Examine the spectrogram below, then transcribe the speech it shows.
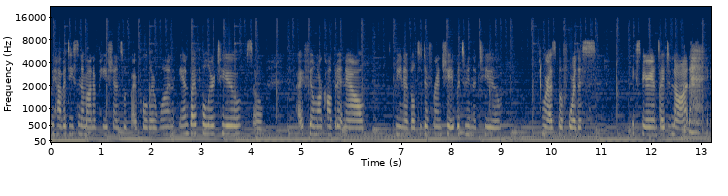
We have a decent amount of patients with bipolar 1 and bipolar 2, so I feel more confident now being able to differentiate between the two, whereas before this experience I did not.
